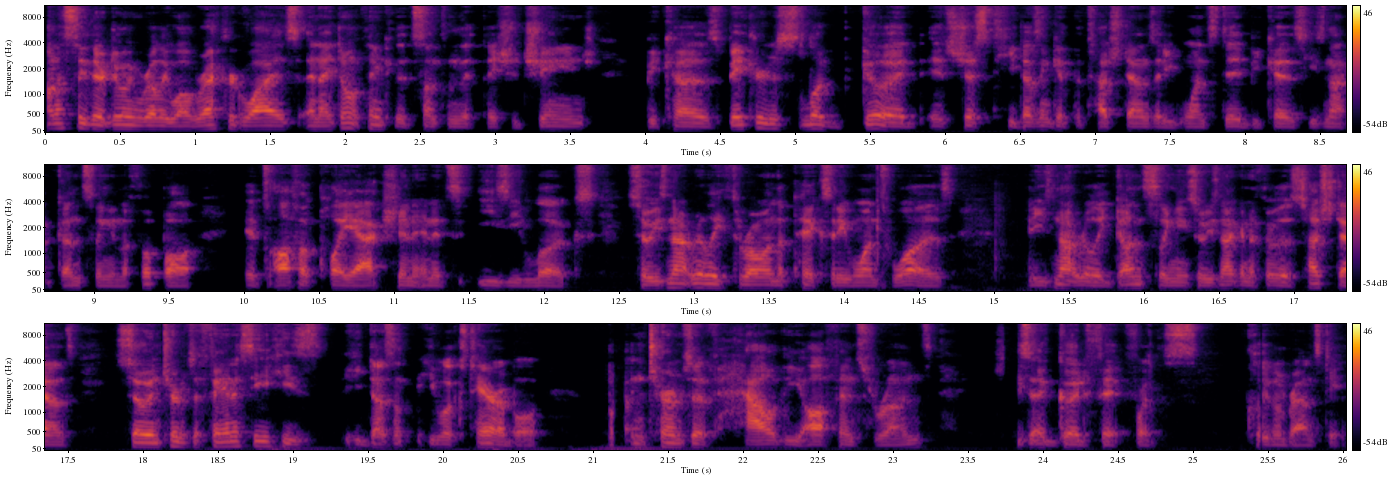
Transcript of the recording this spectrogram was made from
honestly, they're doing really well record wise, and I don't think that's something that they should change because Baker's looked good. It's just he doesn't get the touchdowns that he once did because he's not gunslinging the football. It's off of play action and it's easy looks. So he's not really throwing the picks that he once was. He's not really gunslinging, so he's not going to throw those touchdowns. So in terms of fantasy, he's he doesn't he looks terrible. But in terms of how the offense runs, he's a good fit for this Cleveland Browns team.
